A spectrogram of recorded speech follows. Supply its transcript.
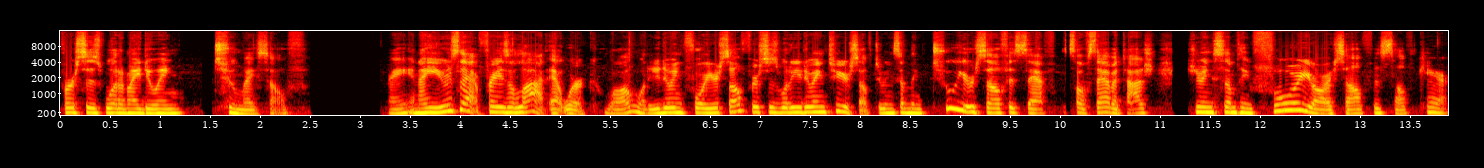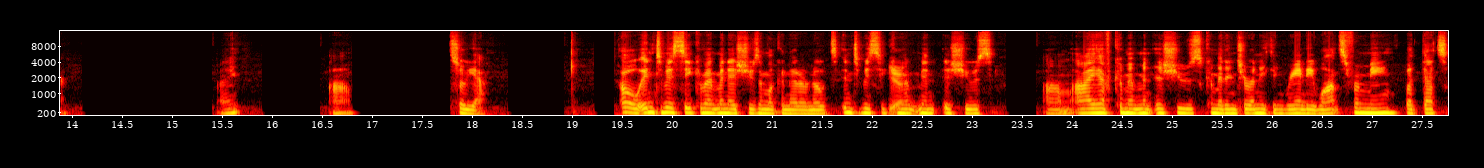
versus what am I doing to myself. Right. And I use that phrase a lot at work. Well, what are you doing for yourself versus what are you doing to yourself? Doing something to yourself is self sabotage. Doing something for yourself is self care. Right. Um, so, yeah. Oh, intimacy, commitment issues. I'm looking at our notes. Intimacy, Yeah. commitment issues. Um, I have commitment issues committing to anything Randy wants from me, but that's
